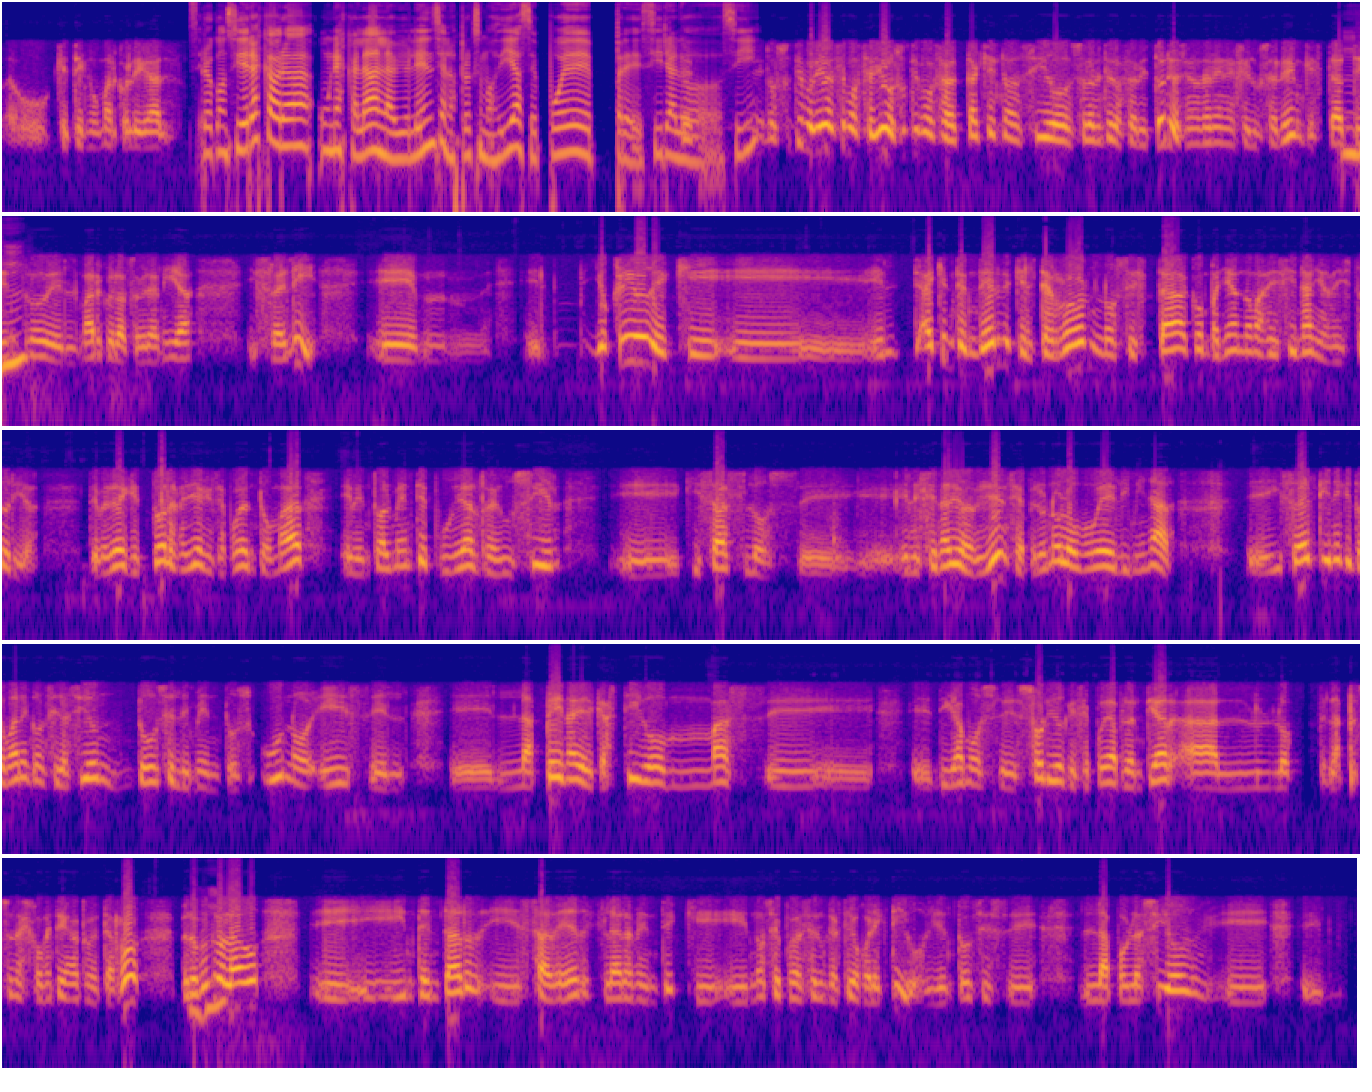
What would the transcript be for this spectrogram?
o que tenga un marco legal. ¿Pero consideras que habrá una escalada en la violencia en los próximos días? ¿Se puede predecir algo así? En los últimos días hemos tenido, los últimos ataques no han sido solamente en los territorios, sino también en Jerusalén, que está dentro del marco de la soberanía israelí. Eh, yo creo de que eh, hay que entender de que el terror nos está acompañando más de 100 años de historia, de verdad que todas las medidas que se pueden tomar eventualmente pudieran reducir eh, quizás los eh, el escenario de la pero no lo voy a eliminar. Israel tiene que tomar en consideración dos elementos. Uno es el, la pena y el castigo más, digamos, sólido que se pueda plantear a los las personas que cometen actos de terror, pero por otro lado, eh, intentar eh, saber claramente que eh, no se puede hacer un castigo colectivo y entonces la población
